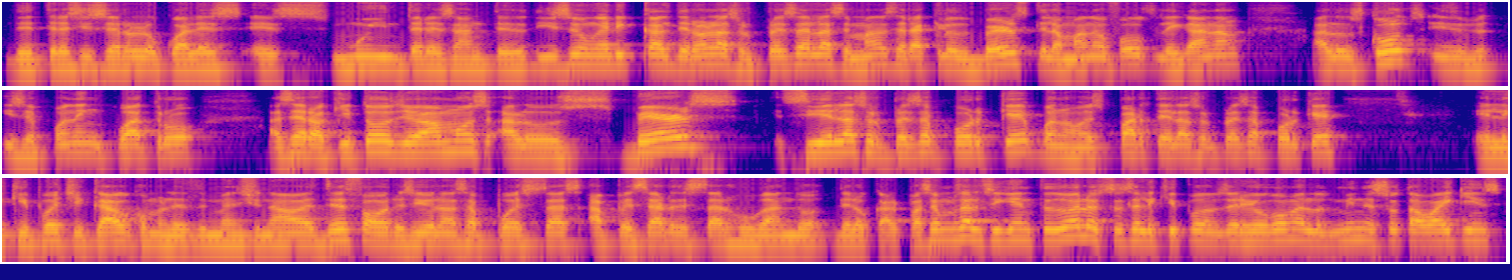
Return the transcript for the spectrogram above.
de 3 y 0, lo cual es, es muy interesante. Dice un Eric Calderón, la sorpresa de la semana será que los Bears de la mano de Foles le ganan a los Colts y, y, se ponen 4 a 0. Aquí todos llevamos a los Bears. Sí es la sorpresa porque, bueno, es parte de la sorpresa porque el equipo de Chicago, como les mencionaba, es desfavorecido en las apuestas a pesar de estar jugando de local. Pasemos al siguiente duelo. Este es el equipo de Sergio Gómez. Los Minnesota Vikings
